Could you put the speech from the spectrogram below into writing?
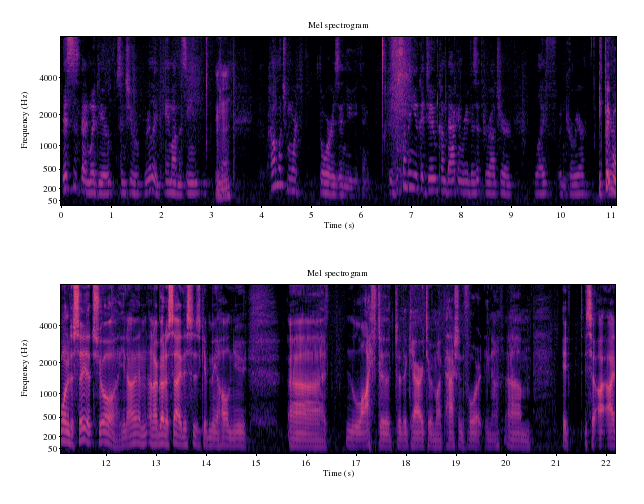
This has been with you since you really came on the scene. Mm-hmm. How much more Thor is in you? You think? Is this something you could do? Come back and revisit throughout your life and career? If people wanted to see it, sure, you know, and, and I've got to say, this has given me a whole new uh, life to, to the character and my passion for it, you know. Um, it so I, I,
